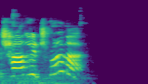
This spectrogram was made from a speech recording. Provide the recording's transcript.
childhood trauma.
